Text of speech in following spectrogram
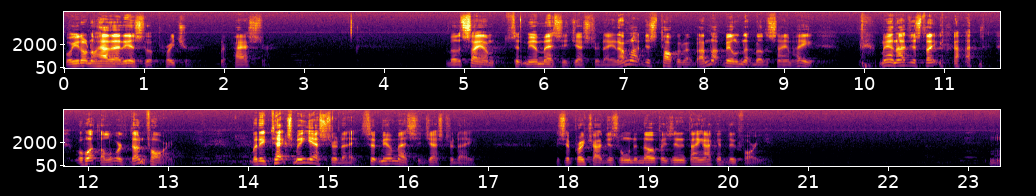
Well, you don't know how that is to a preacher, a pastor. Brother Sam sent me a message yesterday, and I'm not just talking about, I'm not building up Brother Sam. Hey, man, I just thank God for what the Lord's done for him. But he texted me yesterday, sent me a message yesterday. He said, Preacher, I just wanted to know if there's anything I could do for you. Hmm.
